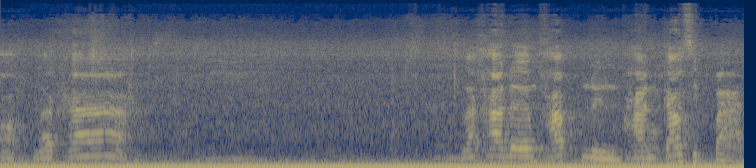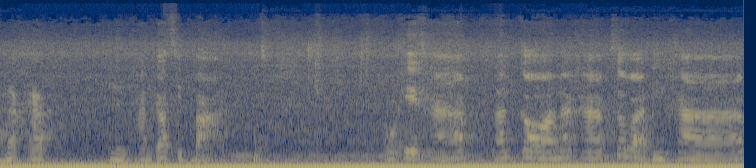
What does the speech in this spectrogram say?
อ๋อราคาาเดิมครับ 1,090 บาทนะครับ 1,090 บาท โอเคครับร้านกรนะครับ สวัสดีครับ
